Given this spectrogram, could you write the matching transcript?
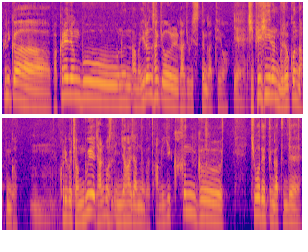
그러니까 박근혜 정부는 아마 이런 성격을 가지고 있었던 것 같아요. 예. 집회 시위는 무조건 나쁜 것. 음. 그리고 정부의 잘못을 인정하지 않는 것. 아마 이게 큰 그 키워드였던 것 같은데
